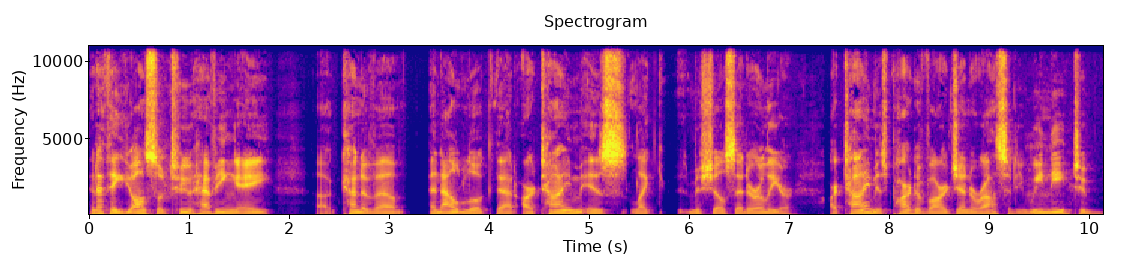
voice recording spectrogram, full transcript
And I think also too having a uh, kind of a, an outlook that our time is like Michelle said earlier, our time is part of our generosity. We need to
